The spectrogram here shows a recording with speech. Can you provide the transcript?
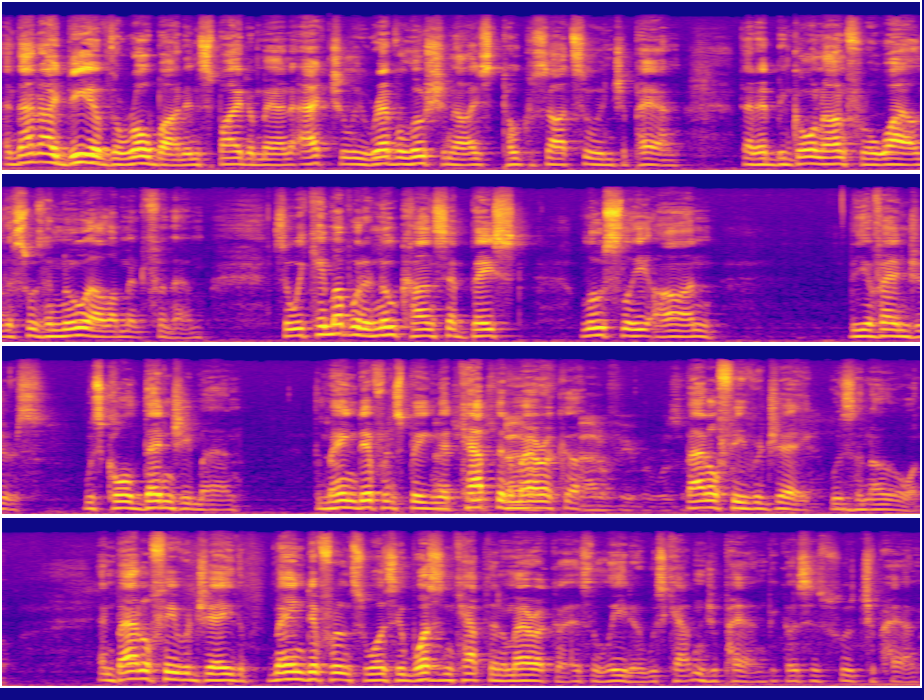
And that idea of the robot in Spider Man actually revolutionized tokusatsu in Japan that had been going on for a while. This was a new element for them. So we came up with a new concept based loosely on the Avengers. It was called Denji Man. The main difference being that Captain Battle- America. Battle Fever was. Battle Fever J was mm-hmm. another one. And Battle Fever J, the main difference was it wasn't Captain America as the leader, it was Captain Japan because this was Japan.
